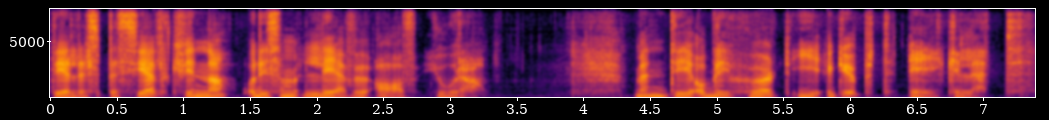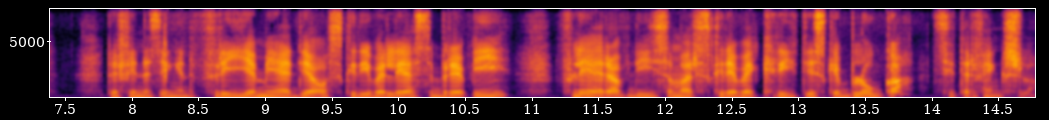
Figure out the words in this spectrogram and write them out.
Det gjelder spesielt kvinner og de som lever av jorda. Men det å bli hørt i Egypt er ikke lett. Det finnes ingen frie medier å skrive lesebrev i, flere av de som har skrevet kritiske blogger, sitter fengsla.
